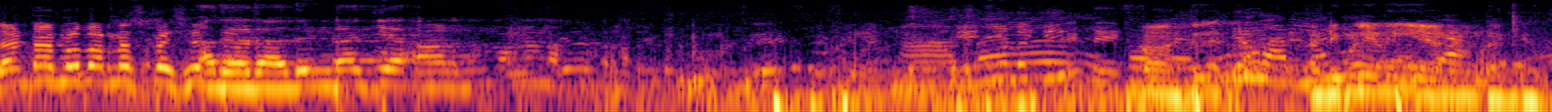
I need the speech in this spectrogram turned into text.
നമ്മൾ പറഞ്ഞ സ്പെഷ്യൽ അതെ അതെ അത് ഉണ്ടാക്കിയ അടിപൊളിയാണ് ഞാൻ ഉണ്ടാക്കിയത്?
